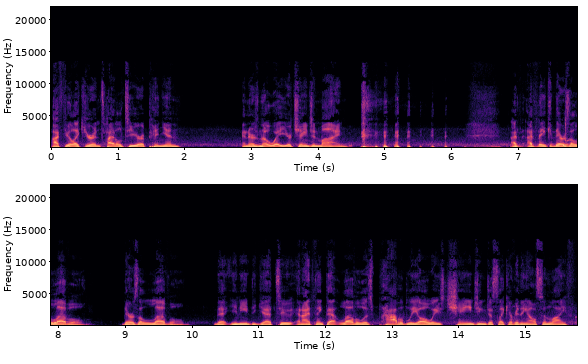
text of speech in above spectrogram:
I feel like you're entitled to your opinion, and there's no way you're changing mine. I, I think there's a level. There's a level that you need to get to. And I think that level is probably always changing, just like everything else in life.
